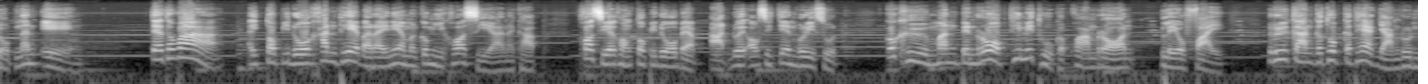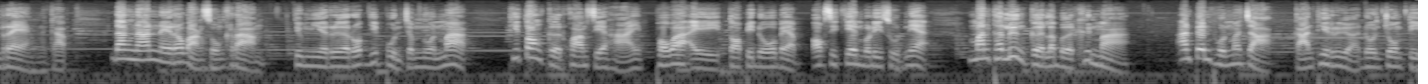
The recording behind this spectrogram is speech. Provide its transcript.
จบนั่นเอง แต่ถ้าว่าไอ้ตอร์ปิโดขั้นเทพอะไรเนี่ยมันก็มีข้อเสียนะครับ ข้อเสียของตอร์ปิโดแบบอัดด้วยออกซิเจนบริสุทธิ์ ก็คือมันเป็นโรคที่ไม่ถูกกับความร้อน เปลวไฟ หรือการกระทบกระแทกอย่างรุนแรงนะครับ ดังนั้นในระหว่างสงคราม จึงมีเรือรบญี่ปุ่นจำนวนมาก ที่ต้องเกิดความเสียหาย เพราะว่าไอ้ตอร์ปิโดแบบออกซิเจนบริสุทธิ์เนี่ยมันทะลึ่งเกิดระเบิดขึ้นมา อันเป็นผลมาจากการที่เรือโดนโจมตี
